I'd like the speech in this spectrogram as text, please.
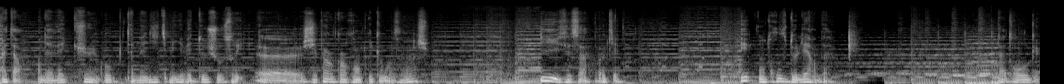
Attends, on avait qu'un groupe d'amanites, mais il y avait deux chauves-souris. Euh, j'ai pas encore compris comment ça marche. Oui, c'est ça, ok. Et on trouve de l'herbe. La drogue.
